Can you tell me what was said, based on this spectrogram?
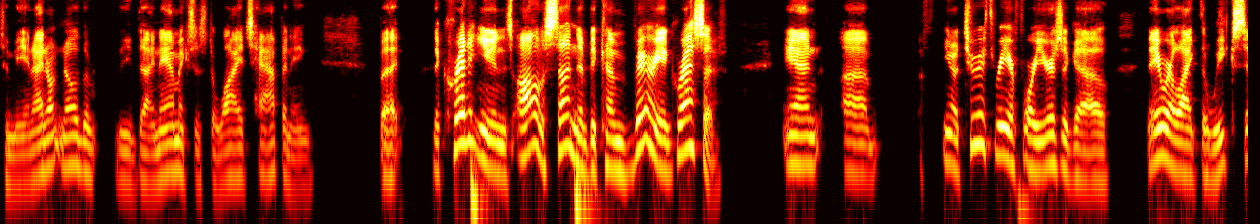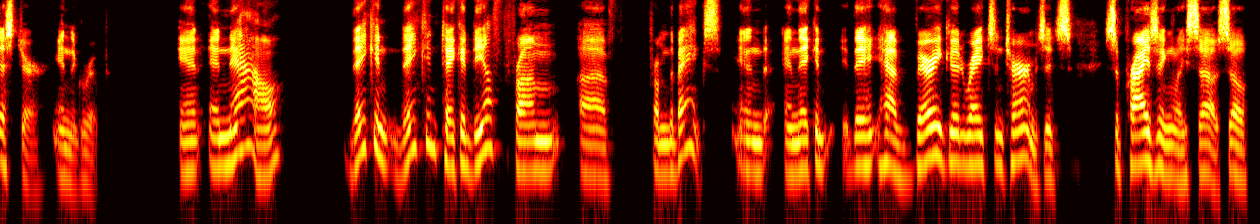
to me, and I don't know the, the dynamics as to why it's happening, but the credit unions all of a sudden have become very aggressive. And, uh, you know, two or three or four years ago, they were like the weak sister in the group. And, and now they can, they can take a deal from, uh, from the banks and, and they can, they have very good rates and terms. It's, surprisingly so. So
